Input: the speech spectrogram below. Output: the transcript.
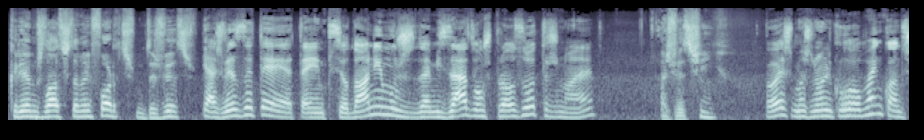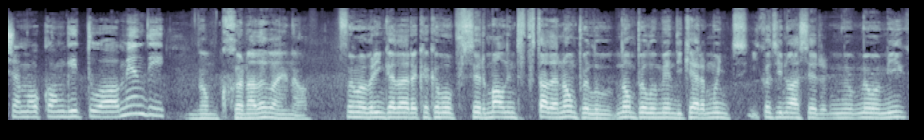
criamos laços também fortes, muitas vezes. E às vezes até têm pseudónimos de amizade uns para os outros, não é? Às vezes sim. Pois, mas não lhe correu bem quando chamou o Conguito ao Mendy? Não me correu nada bem, não foi uma brincadeira que acabou por ser mal interpretada, não pelo, não pelo Mendy, que era muito e continua a ser meu, meu amigo,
